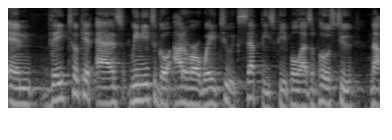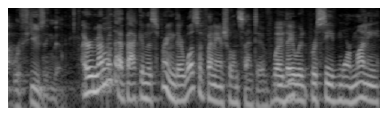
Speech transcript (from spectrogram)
And they took it as we need to go out of our way to accept these people as opposed to not refusing them. I remember that back in the spring, there was a financial incentive where mm-hmm. they would receive more money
